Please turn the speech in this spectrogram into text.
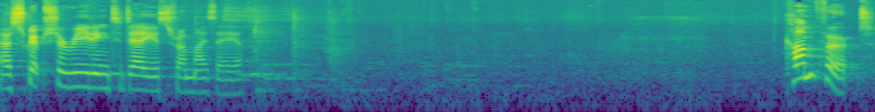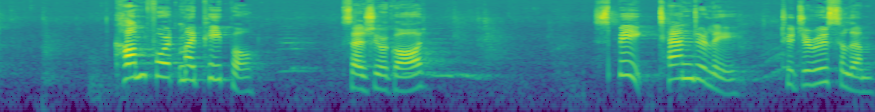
Our scripture reading today is from Isaiah. Comfort, comfort my people, says your God. Speak tenderly to Jerusalem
